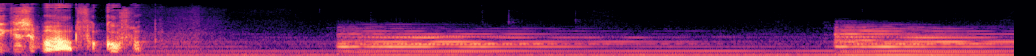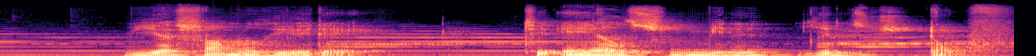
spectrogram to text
ikke separat fra kuffer. Vi er samlet her i dag til ærels minde Jens Dorf.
